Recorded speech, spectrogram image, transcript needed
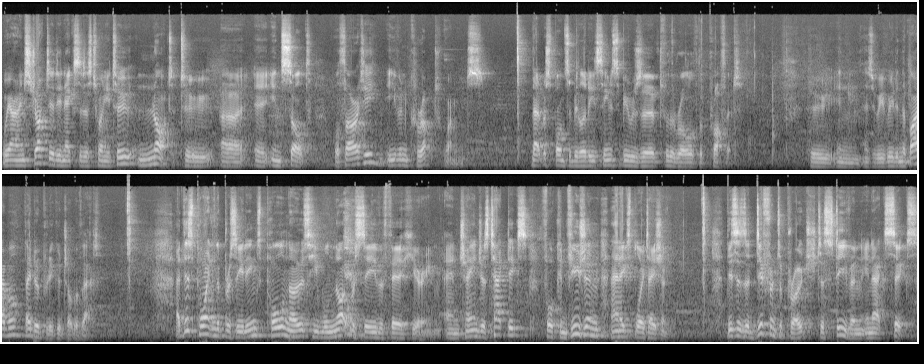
We are instructed in Exodus 22 not to uh, insult authority, even corrupt ones. That responsibility seems to be reserved for the role of the prophet, who, in, as we read in the Bible, they do a pretty good job of that. At this point in the proceedings, Paul knows he will not receive a fair hearing and changes tactics for confusion and exploitation. This is a different approach to Stephen in Acts 6,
